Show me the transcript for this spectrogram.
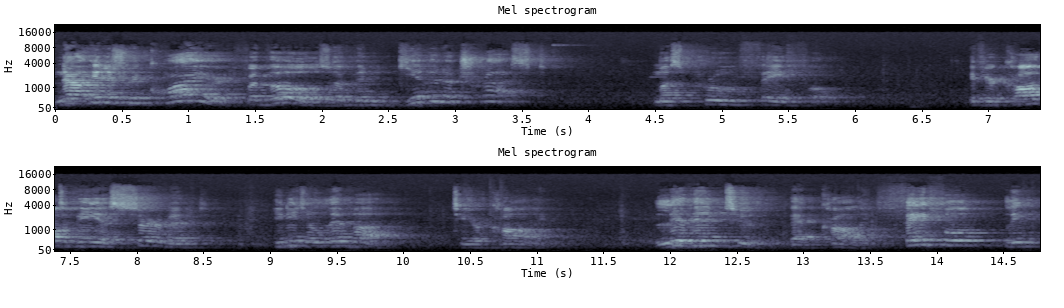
Now it is required for those who have been given a trust must prove faithful. If you're called to be a servant, you need to live up to your calling. Live into that calling, faithfully,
